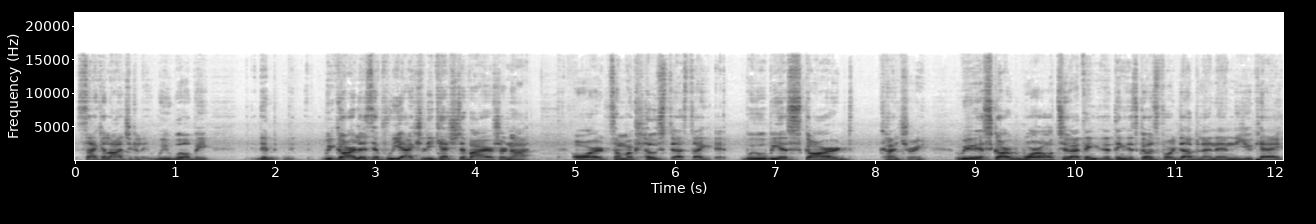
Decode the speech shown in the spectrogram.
Psychologically, we will be, The- regardless if we actually catch the virus or not, or someone close to us. Like we will be a scarred country. We'll be a scarred world too. I think I think this goes for Dublin and the UK.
